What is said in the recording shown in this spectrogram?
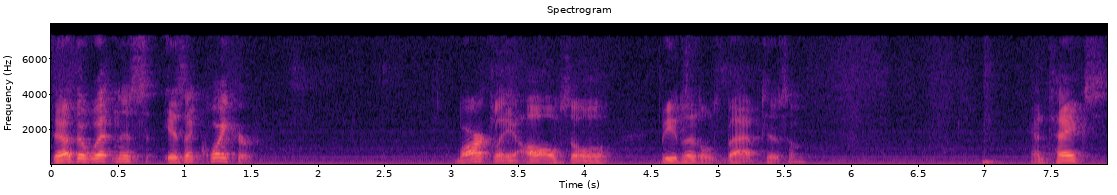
The other witness is a Quaker. Barclay also belittles baptism and takes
